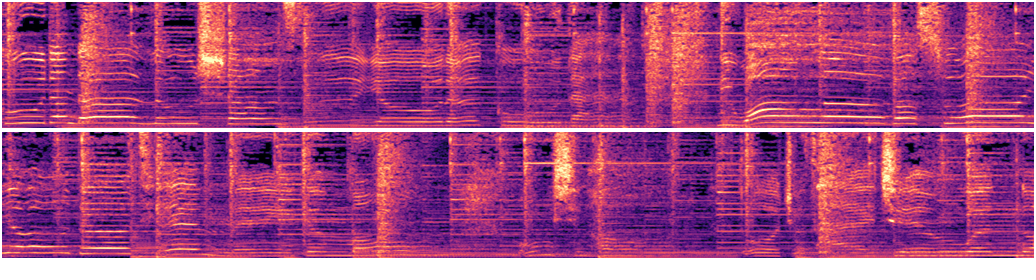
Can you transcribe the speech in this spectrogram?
孤单的路上，自由的孤单。你忘了把所有的甜美的梦，梦醒后多久才见温暖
